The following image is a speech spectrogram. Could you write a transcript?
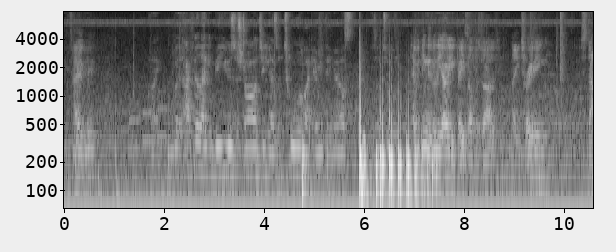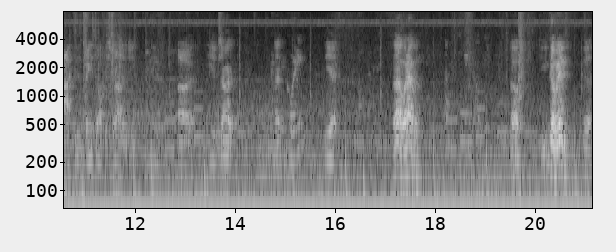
You feel I me? agree. Like, but I feel like if you use astrology as a tool, like everything else is a tool. Everything is really already based off astrology. Like trading stocks is based off astrology. Yeah. Uh, your chart. That, Recording? yeah. Oh, what happened? Oh, you can come in. Yeah.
